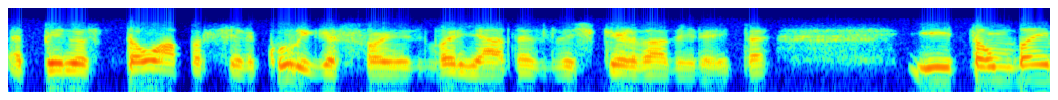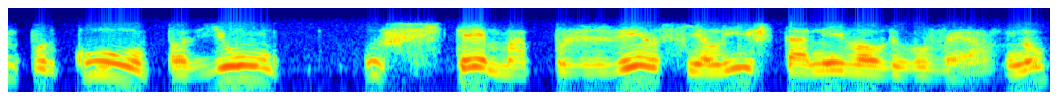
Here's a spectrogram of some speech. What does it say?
apenas estão a aparecer coligações variadas da esquerda à direita e também por culpa de um sistema presidencialista a nível de governo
